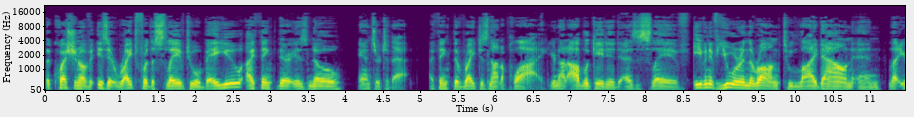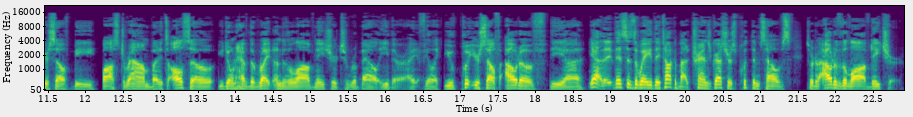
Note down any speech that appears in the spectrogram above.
the question of is it right for the slave to obey you, I think there is no answer to that. I think the right does not apply. You're not obligated as a slave, even if you were in the wrong, to lie down and let yourself be bossed around. But it's also, you don't have the right under the law of nature to rebel either. I feel like you've put yourself out of the, uh, yeah, this is the way they talk about it. Transgressors put themselves sort of out of the law of nature.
